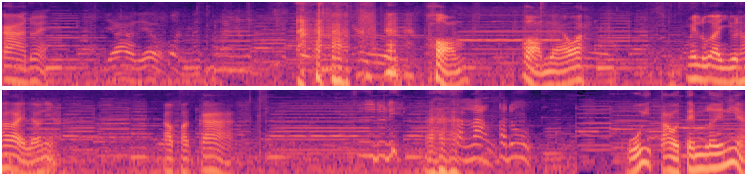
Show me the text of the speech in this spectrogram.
ก้าด้วยย่าเดียวขนมันทำไมมันผอมผอมแล้วอะไม่รู้อายุเท่าไหร่แล้วเนี่ยอัลปาก้าคือดูดิสันหลังกระดูกอุ้ยเต่าเต็มเลยเนี่ย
